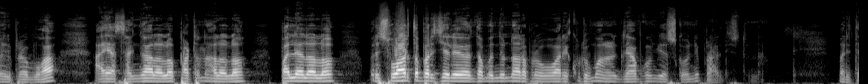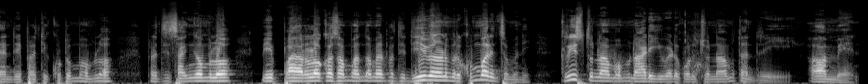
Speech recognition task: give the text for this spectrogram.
మరి ప్రభువ. ఆయా సంఘాలలో పట్టణాలలో పల్లెలలో మరి స్వార్థ పరిచయాలు ఎంతమంది ఉన్నారో ప్రభు వారి కుటుంబాలను జ్ఞాపకం చేసుకొని ప్రార్థిస్తున్నాం. మరి తండ్రి ప్రతి కుటుంబంలో ప్రతి సంఘంలో మీ పరలోక సంబంధమైన ప్రతి దీవెనను మీరు కుమ్మరించమని క్రీస్తు నామము నాడికి వేడుకొనుచున్నాము తండ్రి. ఆమెన్.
